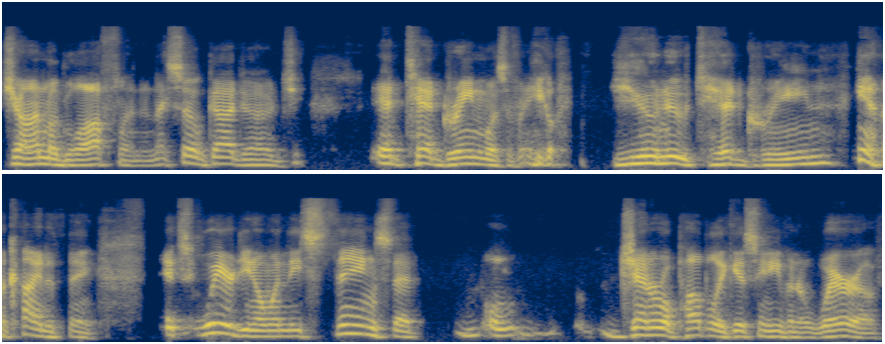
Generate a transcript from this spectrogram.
John McLaughlin, and I said, "Oh God, uh, Ed Ted Greene was a friend." He goes, "You knew Ted Greene, you know, kind of thing. It's weird, you know, when these things that general public isn't even aware of,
